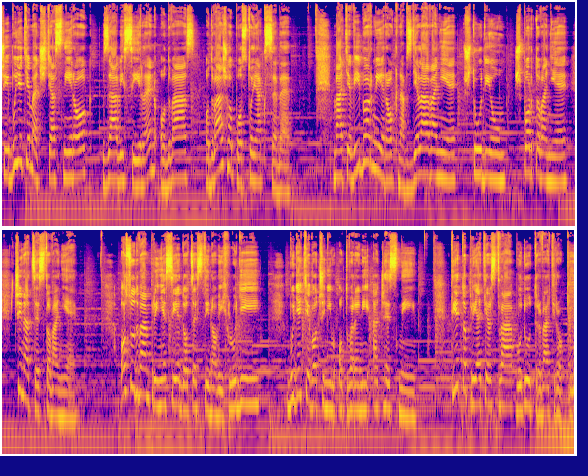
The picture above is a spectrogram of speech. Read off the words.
Či budete mať šťastný rok, závisí len od vás, od vášho postoja k sebe. Máte výborný rok na vzdelávanie, štúdium, športovanie či na cestovanie. Osud vám prinesie do cesty nových ľudí, budete voči ním otvorení a čestní. Tieto priateľstvá budú trvať roky.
